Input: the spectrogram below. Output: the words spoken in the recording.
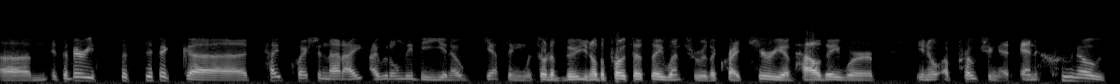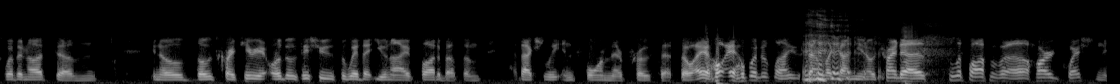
Um, it's a very specific uh, type question that I, I would only be, you know, guessing with sort of the, you know, the process they went through, the criteria of how they were, you know, approaching it, and who knows whether or not, um, you know, those criteria or those issues, the way that you and I have thought about them, have actually informed their process. So I, I hope it doesn't sound like I'm, you know, trying to slip off of a hard question.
